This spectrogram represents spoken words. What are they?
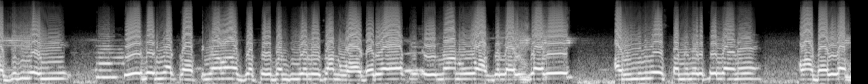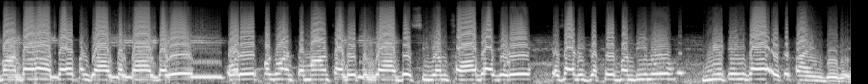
ਅੱਜ ਵੀ ਅਸੀਂ ਇਹ ਜਿਹੜੀਆਂ ਕਾਪੀਆਂ ਵਾ, ਜਥੇਬੰਦੀ ਵੱਲੋਂ ਸਾਨੂੰ ਆਰਡਰ ਆ ਕਿ ਇਹਨਾਂ ਨੂੰ ਅੱਗ ਲਾਈ ਜਾਵੇ। ਅਸੀਂ ਨਹੀਂ ਇਹ 97 ਰੁਪਏ ਲੈਣੇ। ਸਾਡਾ ਜਿਹੜਾ ਬੰਦਾ ਹੱਕ ਹੈ ਇਹ ਪੰਜਾਬ ਸਰਕਾਰ ਦੇਵੇ ਔਰ ਇਹ ਭਗਵੰਤ ਮਾਨ ਸਾਡੇ ਪੰਜਾਬ ਦੇ ਸੀਐਮ ਸਾਹਿਬ ਆ ਜਿਹੜੇ ਇਹ ਸਾਡੀ ਜਥੇਬੰਦੀ ਨੂੰ ਮੀਟਿੰਗ ਦਾ ਇੱਕ ਟਾਈਮ ਦੇਵੇ।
